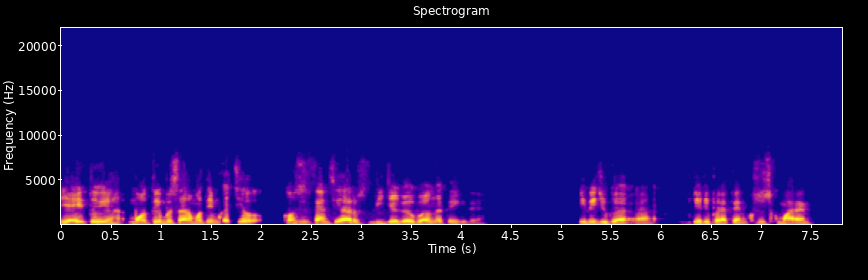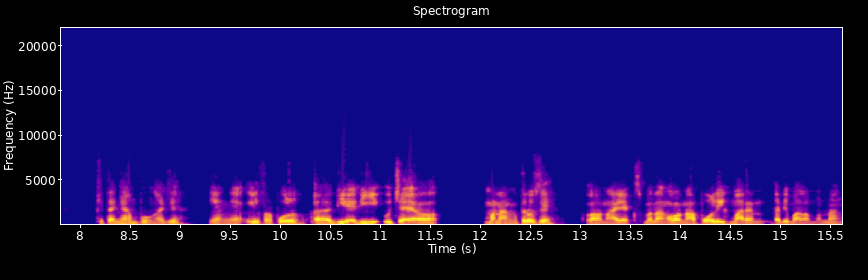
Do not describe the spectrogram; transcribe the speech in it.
ya itu ya, mau tim besar mau tim kecil konsistensi harus dijaga banget ya gitu ya. Ini juga uh, jadi perhatian khusus kemarin. Kita nyambung aja yang Liverpool. Uh, dia di UCL menang terus ya lawan Ajax menang lawan Napoli kemarin tadi malam menang.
